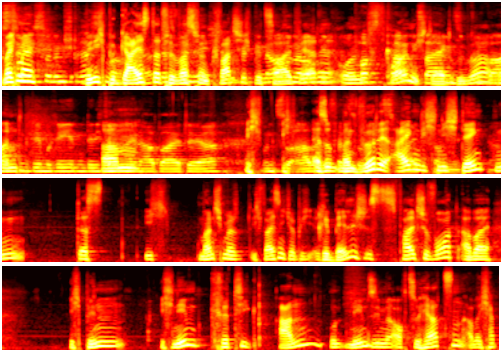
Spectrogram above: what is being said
manchmal bin ich begeistert, für was für ein Quatsch ich bezahlt werde und freue mich darüber. Und mit dem Reden, den ich dann ähm, einarbeite, ja. also man würde eigentlich nicht denken, dass ich manchmal, ich weiß nicht, ob ich rebellisch ist das falsche Wort, aber ich bin, ich nehme Kritik an und nehme sie mir auch zu Herzen, aber ich habe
